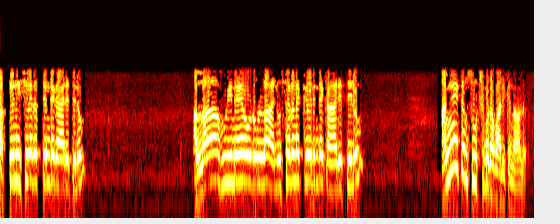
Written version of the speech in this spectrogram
സത്യനിഷേധത്തിന്റെ കാര്യത്തിലും അള്ളാഹുവിനോടുള്ള അനുസരണക്കേടിന്റെ കാര്യത്തിലും അങ്ങേറ്റം സൂക്ഷ്മത പാലിക്കുന്ന ആൾ.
